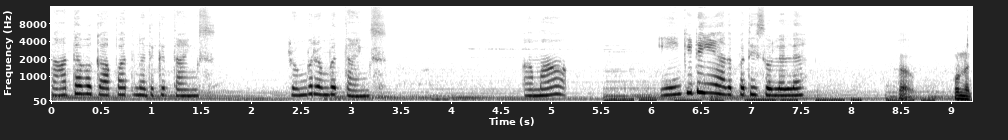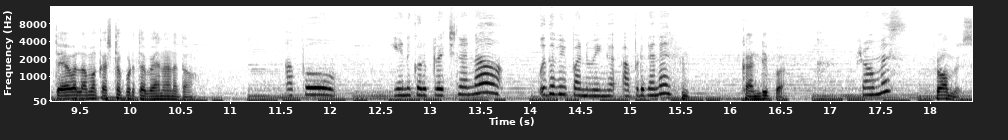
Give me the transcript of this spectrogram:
தாத்தாவை காப்பாத்துனதுக்கு தேங்க்ஸ் ரொம்ப ரொம்ப தேங்க்ஸ் ஆமா என்கிட்ட ஏன் அதை பத்தி சொல்லல? உன்னை தேவையில்லாம கஷ்டப்படுத்த வேணான்னு தான் அப்போ எனக்கு ஒரு பிரச்சனைனா உதவி பண்ணுவீங்க அப்படிதானே? கண்டிப்பா. ப்ராமிஸ் ப்ராமிஸ்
